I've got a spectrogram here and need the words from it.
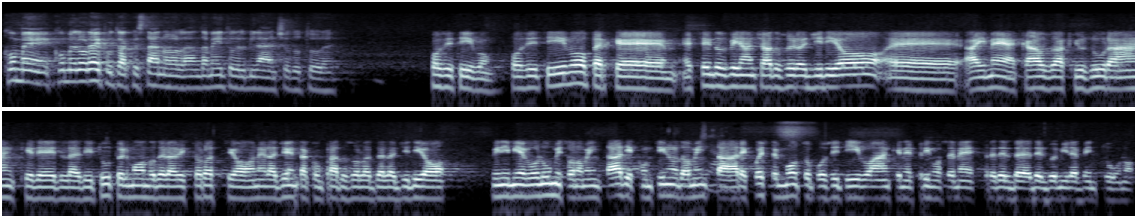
Come, come lo reputa quest'anno l'andamento del bilancio, dottore? Positivo, positivo perché essendo sbilanciato sulla GDO, eh, ahimè, a causa chiusura anche del, di tutto il mondo della ristorazione, la gente ha comprato solo della GDO, quindi i miei volumi sono aumentati e continuano ad aumentare. Questo è molto positivo anche nel primo semestre del, del 2021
